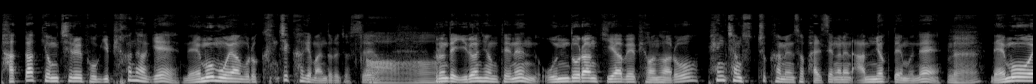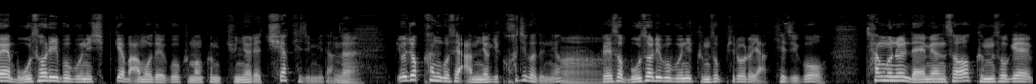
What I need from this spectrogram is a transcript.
바깥 경치를 보기 편하게 네모 모양으로 큼직하게 만들어졌어요. 아. 그런데 이런 형태는 온도랑 기압의 변화로 팽창 수축하면서 발생하는 압력 때문에 네. 네모의 모서리 부분이 쉽게 마모되고 그만큼 균열에 취약해집니다. 네. 뾰족한 곳에 압력이 커지거든요. 아. 그래서 모서리 부분이 금속 피로로 약해지고 창문을 내면서 금속에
